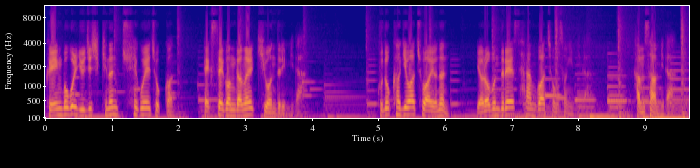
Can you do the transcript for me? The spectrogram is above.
그 행복을 유지시키는 최고의 조건, 백세 건강을 기원드립니다. 구독하기와 좋아요는 여러분들의 사랑과 정성입니다. 감사합니다.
